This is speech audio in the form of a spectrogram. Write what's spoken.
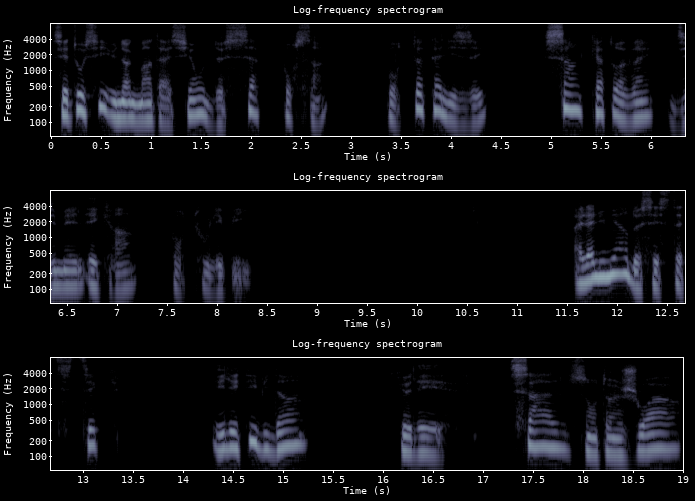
c'est aussi une augmentation de 7% pour totaliser 190 000 écrans pour tous les pays. À la lumière de ces statistiques, il est évident que les salles sont un joueur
